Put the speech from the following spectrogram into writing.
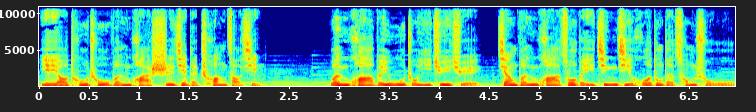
也要突出文化实践的创造性。文化唯物主义拒绝将文化作为经济活动的从属物，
